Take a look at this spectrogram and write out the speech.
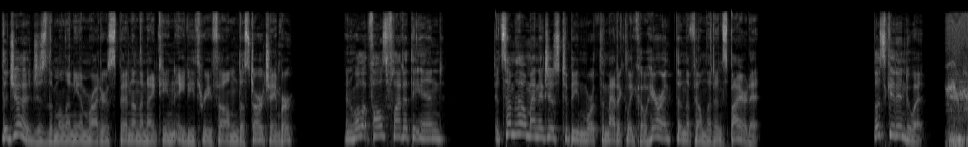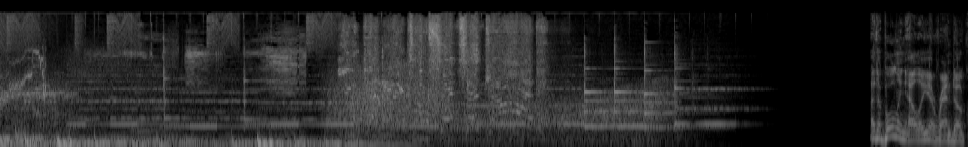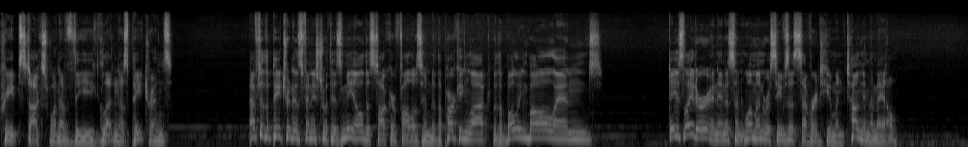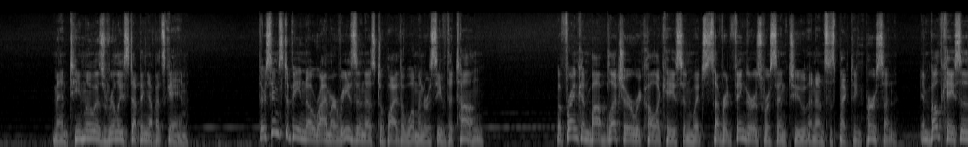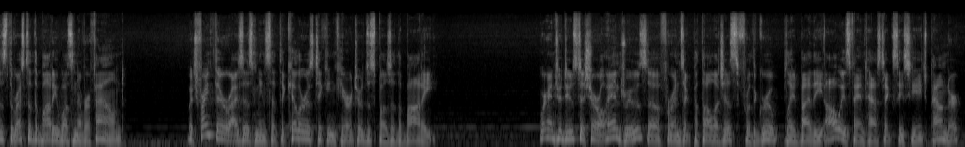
The Judge is the Millennium writer's spin on the 1983 film The Star Chamber, and while it falls flat at the end, it somehow manages to be more thematically coherent than the film that inspired it. Let's get into it. At a bowling alley, a rando creep stalks one of the gluttonous patrons. After the patron is finished with his meal, the stalker follows him to the parking lot with a bowling ball and... Days later, an innocent woman receives a severed human tongue in the mail. Man Temu is really stepping up its game. There seems to be no rhyme or reason as to why the woman received the tongue. But Frank and Bob Bletcher recall a case in which severed fingers were sent to an unsuspecting person. In both cases, the rest of the body was never found which Frank theorizes means that the killer is taking care to dispose of the body. We're introduced to Cheryl Andrews, a forensic pathologist for the group, played by the always fantastic CCH Pounder.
